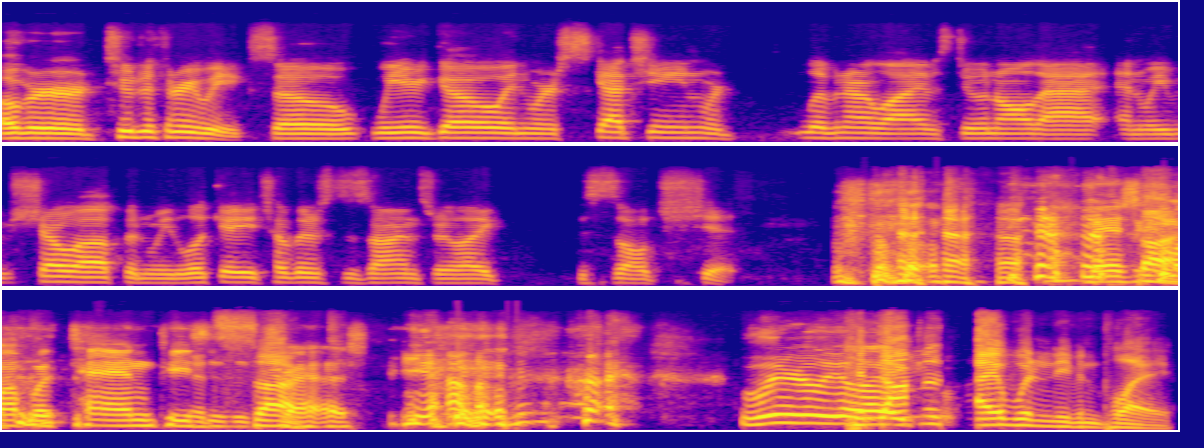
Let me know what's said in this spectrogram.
over two to three weeks. So we go and we're sketching, we're living our lives, doing all that, and we show up and we look at each other's designs. We're like, this is all shit. Managed to come up with 10 pieces of trash. Yeah, literally like Kendamas i wouldn't even play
